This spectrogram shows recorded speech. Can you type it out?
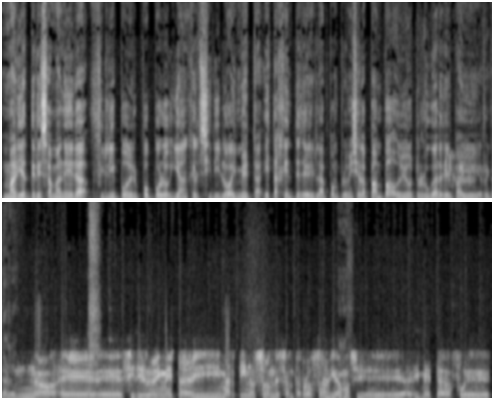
María Teresa Manera, Filipo del Popolo y Ángel Cirilo Aimeta. ¿Esta gente es de la provincia de La Pampa o de otros lugares del país, Ricardo? No, eh, Cirilo Aimeta y Martino son de Santa Rosa, digamos, mm. eh, Aimeta fue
